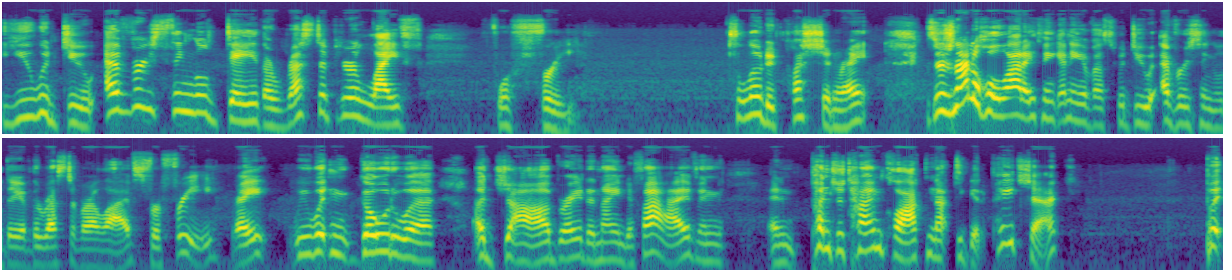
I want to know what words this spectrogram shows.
you would do every single day the rest of your life for free? It's a loaded question, right? Because there's not a whole lot I think any of us would do every single day of the rest of our lives for free, right? We wouldn't go to a, a job, right, a nine to five and and punch a time clock not to get a paycheck. But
